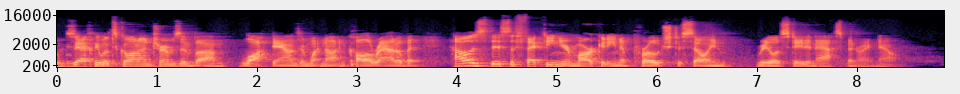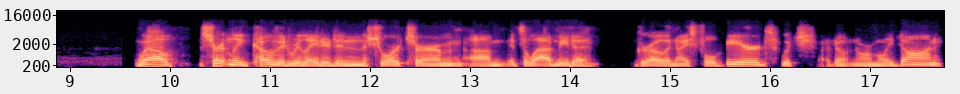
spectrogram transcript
exactly what's going on in terms of um, lockdowns and whatnot in Colorado, but how is this affecting your marketing approach to selling real estate in Aspen right now? Well, certainly COVID related in the short term. Um, it's allowed me to grow a nice full beard, which I don't normally don.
